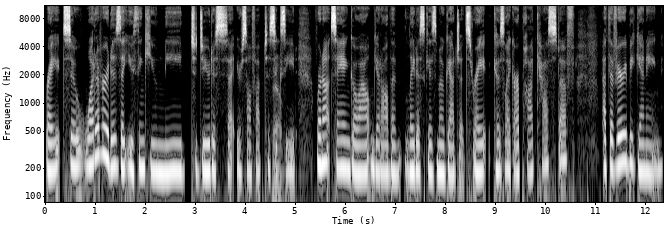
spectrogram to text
right? So whatever it is that you think you need to do to set yourself up to Yeah. succeed, we're not saying go out and get all the latest gizmo gadgets, right? Because like our podcast stuff, at the very beginning,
